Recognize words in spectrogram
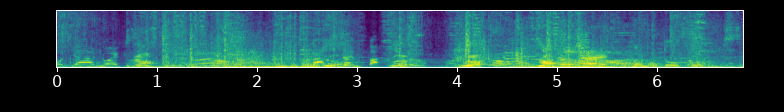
Amo ya no existe. Descansa en paz. Como tú quieras.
